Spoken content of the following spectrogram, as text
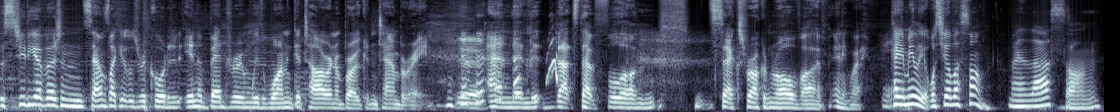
The studio version sounds like it was recorded in a bedroom with one guitar and a broken tambourine. Yeah. and then it, that's that full-on sex rock and roll vibe. Anyway, hey Amelia, what's your last song? My last song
